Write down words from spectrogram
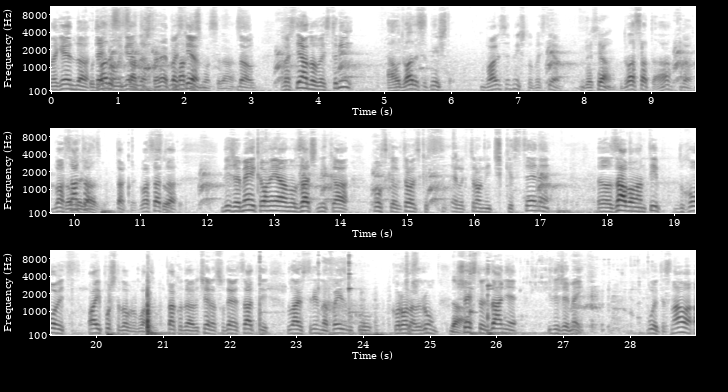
legenda, U techno 20 legenda. sati, šta ne, 21. pomakli smo se danas. Da, 21 do 23, A u 20 ništa. 20 ništa, 21. Da se javim. Dva sata, a? Da, dva Dobre sata, glazbe. tako je, dva sata. Super. DJ Make, on je jedan od začetnika pulske elektroničke, elektroničke scene. E, zabavan tip, duhovit, pa i pušta dobru glazbu. Tako da večeras u 9 sati live stream na Facebooku, Corona Room, Da. šesto izdanje i DJ Make. Budete s nama,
